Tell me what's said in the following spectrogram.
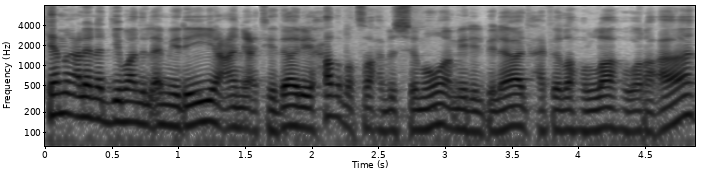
كما أعلن الديوان الأميري عن اعتذار حضرة صاحب السمو أمير البلاد حفظه الله ورعاه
